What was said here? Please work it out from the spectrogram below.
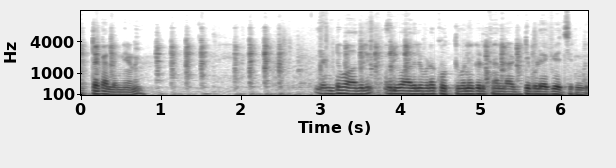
ഒറ്റ കല്ല് തന്നെയാണ് രണ്ട് വാതിൽ ഒരു വാതിൽ ഇവിടെ കൊത്തുപണിയൊക്കെ എടുത്ത് നല്ല അടിപൊളിയാക്കി വെച്ചിട്ടുണ്ട്.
